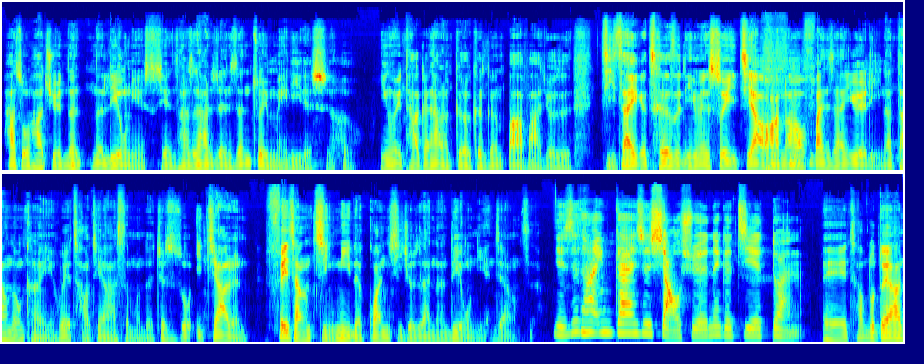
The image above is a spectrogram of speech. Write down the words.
他说他觉得那那六年时间，他是他人生最美丽的时候。因为他跟他的哥哥跟爸爸就是挤在一个车子里面睡觉啊，然后翻山越岭，那当中可能也会吵架啊什么的，就是说一家人非常紧密的关系，就是在那六年这样子。也是他应该是小学那个阶段，哎、欸，差不多对啊，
